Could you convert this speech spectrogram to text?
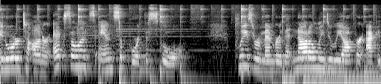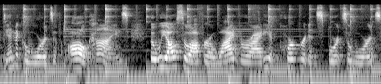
in order to honor excellence and support the school. Please remember that not only do we offer academic awards of all kinds, but we also offer a wide variety of corporate and sports awards,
